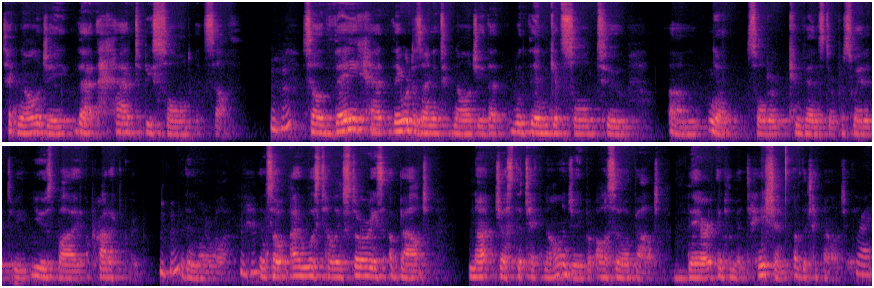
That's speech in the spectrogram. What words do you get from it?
technology that had to be sold itself. mhm, So they had they were designing technology that would then get sold to, um, you know, sold or convinced or persuaded to be used by a product group mhm, within Motorola. Mhm. And so I was telling stories about not just the technology, but also about their implementation of the technology. right.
